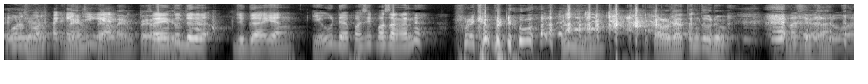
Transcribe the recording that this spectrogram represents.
boros-boros Iya, packaging nempel, ya Nempel, Selain itu gitu. juga, juga yang ya udah pasti pasangannya mereka berdua. Iya. Kalau datang tuh udah pasti berdua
